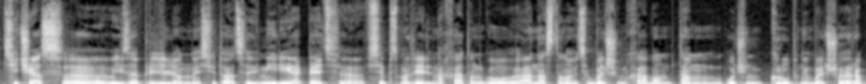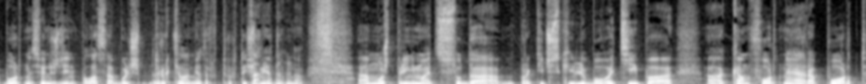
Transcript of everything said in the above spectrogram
Сейчас э, из-за определенной ситуации в мире опять э, все посмотрели на Хаттангу, она становится большим хабом, там очень крупный большой аэропорт, на сегодняшний день полоса больше трех километров, трех тысяч метров, да. Да. может принимать суда практически любого типа, а, комфортный аэропорт,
